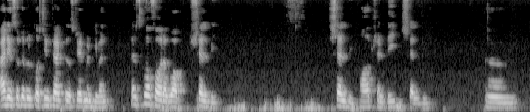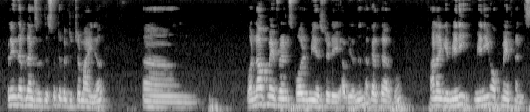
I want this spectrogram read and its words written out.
add a suitable question tag to the statement given let's go for a walk shall be shall be option d shall be um, filling the blanks with the suitable determiner um, one of my friends called me yesterday அப்படி வந்து கரெக்டாக இருக்கும் ஆனால் இங்கே many many of my friends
